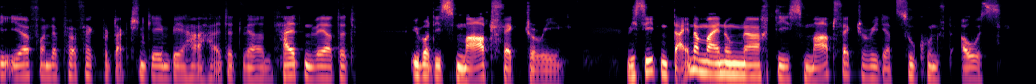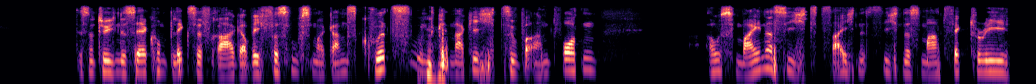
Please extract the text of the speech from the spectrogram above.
die ihr von der Perfect Production GmbH haltet werden, halten werdet, über die Smart Factory. Wie sieht denn deiner Meinung nach die Smart Factory der Zukunft aus? Das ist natürlich eine sehr komplexe Frage, aber ich versuche es mal ganz kurz und knackig zu beantworten. Aus meiner Sicht zeichnet sich eine Smart Factory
